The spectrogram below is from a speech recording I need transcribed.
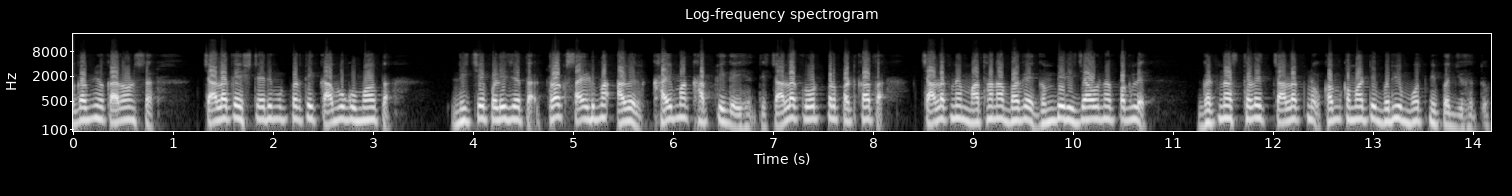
અગમ્ય કારણસર ચાલકે સ્ટેરિંગ ઉપરથી કાબુ ગુમાવતા નીચે પડી જતા ટ્રક સાઈડમાં આવેલ ખાઈમાં ખાબકી ગઈ હતી. ચાલક રોડ પર પટકાતા ચાલકને માથાના ભાગે ગંભીર ઇજાઓના પગલે ઘટના સ્થળે ચાલકનું કમકમાટી ભર્યું મોત નીપજ્યું હતું.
